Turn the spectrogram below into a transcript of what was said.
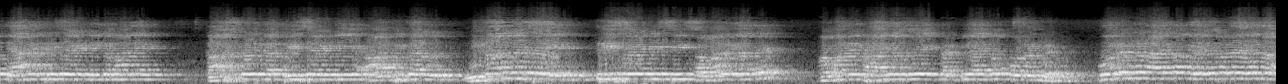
क्या है थ्री सेवेंटी के माने काश्मीर का थ्री सेवेंटी आर्टिकल निकालने से थ्री सेवेंटी सीट्स हमारे आते हमारे भाइयों से इकट्ठी आए तो फोर हंड्रेड फोर हंड्रेड आए तो गैस में रहेगा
